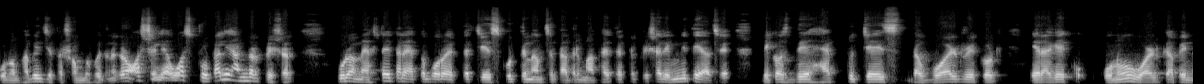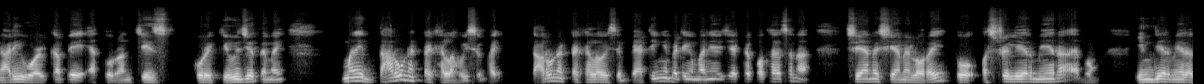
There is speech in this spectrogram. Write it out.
কোনোভাবেই জেতা সম্ভব হতো না। কারণ Australia was totally under pressure পুরো ম্যাচটাই তারা এত বড় একটা চেস করতে নামছে, তাদের মাথায় তো একটা প্রেশার এমনিতেই আছে because they have to chase the world record এর আগে কোনো ওয়ার্ল্ড কাপে নারী ওয়ার্ল্ড কাপে এত রান চেস করে কেউ যেতে নাই। মানে দারুণ একটা খেলা হয়েছে ভাই। দারুণ একটা খেলা হয়েছে ব্যাটিং এ ব্যাটিং মানে যে একটা কথা আছে না শেয়ানে শেয়ানে লড়াই। তো অস্ট্রেলিয়ার মেয়েরা এবং ইন্ডিয়ার মেয়েরা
